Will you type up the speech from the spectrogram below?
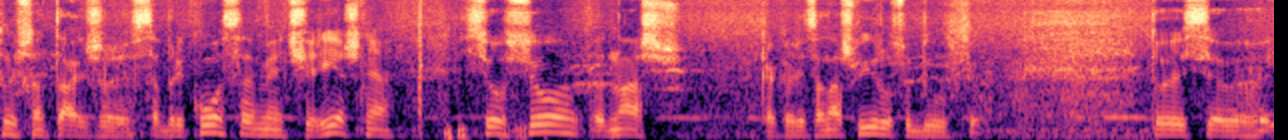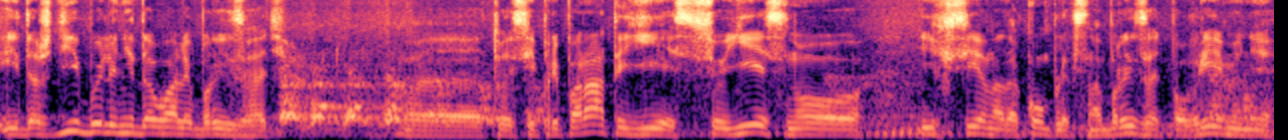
точно так же с абрикосами, черешня. Все-все наш, как говорится, наш вирус убил все. То есть э, и дожди были, не давали брызгать. Э, То есть и препараты есть, все есть, но их все надо комплексно брызгать по времени,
